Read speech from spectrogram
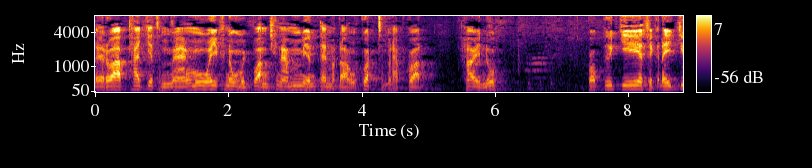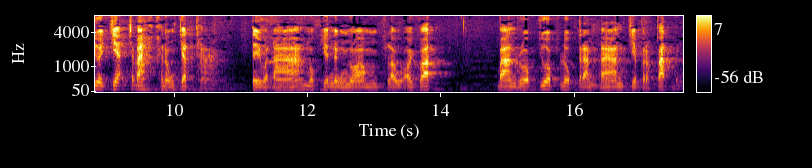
ដែលរាប់ថាជាសំណាងមួយក្នុង1000ឆ្នាំមានតែម្ដងគាត់សម្រាប់គាត់ហើយនោះ ក៏គឺជាសេចក្តីជឿជាក់ច្បាស់ក្នុងចិត្តថា ទេវតាមកជានឹងនាំផ្លូវឲ្យគាត់បានរកជួបលោកត្រាន់ដានជាប្រកាសមិន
